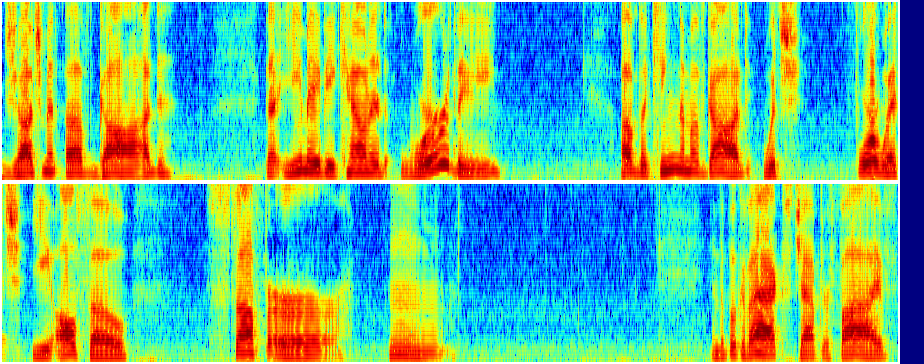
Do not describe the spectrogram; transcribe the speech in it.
judgment of God, that ye may be counted worthy of the kingdom of God, which for which ye also suffer. Hmm. In the book of Acts, chapter 5,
